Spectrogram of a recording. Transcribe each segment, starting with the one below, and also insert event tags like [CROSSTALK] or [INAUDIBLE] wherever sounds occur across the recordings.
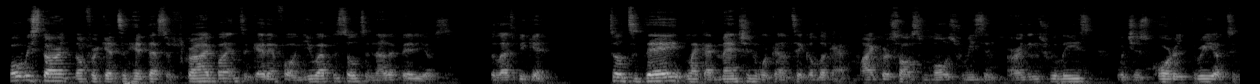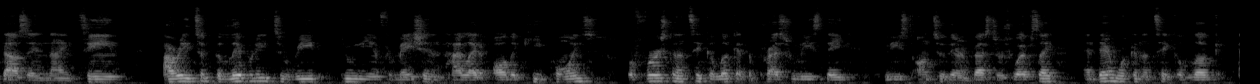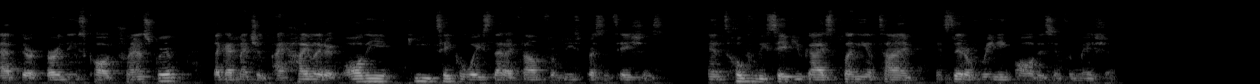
Before we start, don't forget to hit that subscribe button to get info on new episodes and other videos. So let's begin. So today, like I mentioned, we're going to take a look at Microsoft's most recent earnings release, which is quarter three of 2019. I already took the liberty to read through the information and highlight all the key points. We're first going to take a look at the press release they released onto their investors website, and then we're going to take a look at their earnings call transcript. Like I mentioned, I highlighted all the key takeaways that I found from these presentations and hopefully save you guys plenty of time instead of reading all this information.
